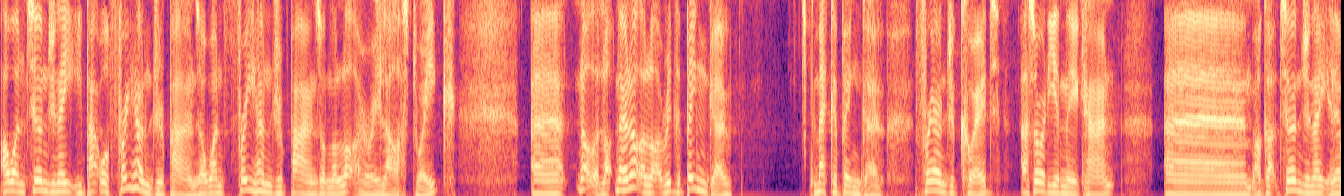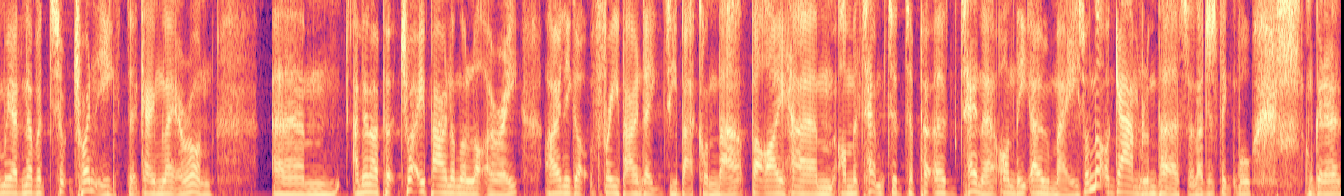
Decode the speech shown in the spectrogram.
I won two hundred and eighty pounds, well, three hundred pounds. I won three hundred pounds on the lottery last week. Uh, not the lot, no, not the lottery, the bingo, Mecca Bingo, three hundred quid. That's already in the account. Um, I got two hundred eighty. Then we had another t- twenty that came later on. Um, and then I put twenty pound on the lottery. I only got three pound eighty back on that, but I um, I'm attempted to put a tenner on the Omaze. I'm not a gambling person. I just think, well, I'm gonna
